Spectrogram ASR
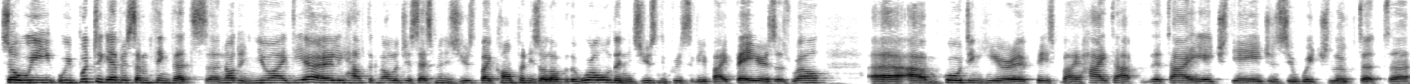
So we, we put together something that's uh, not a new idea. Early health technology assessment is used by companies all over the world, and it's used increasingly by payers as well. Uh, I'm quoting here a piece by HITAP, the Thai HTA agency, which looked at uh,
